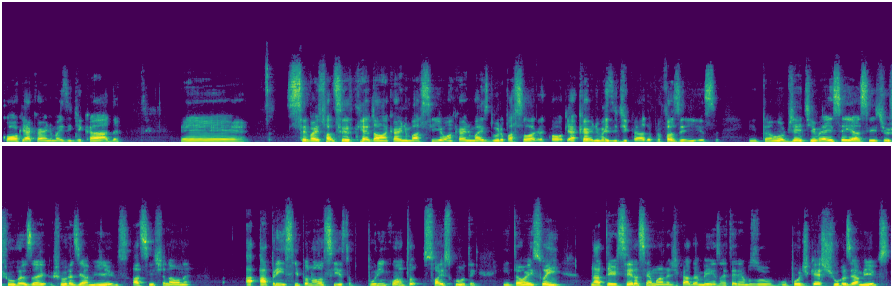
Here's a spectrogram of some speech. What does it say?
qual que é a carne mais indicada? É, você vai fazer, quer dar uma carne macia, uma carne mais dura para sogra, qual que é a carne mais indicada para fazer isso? Então, o objetivo é esse aí, assiste o Churras, Churras e Amigos, assiste não, né? A, a princípio eu não assisto, por enquanto só escutem. Então é isso aí. Na terceira semana de cada mês nós teremos o, o podcast Churras e Amigos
